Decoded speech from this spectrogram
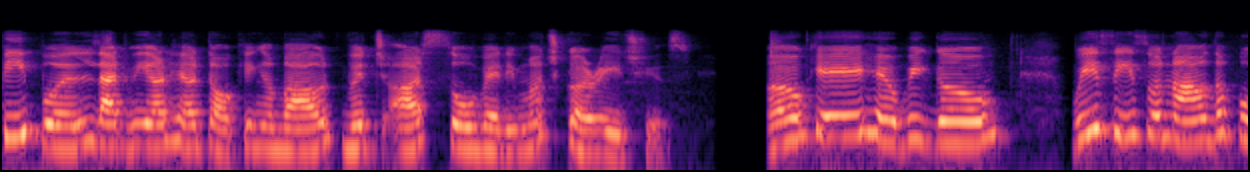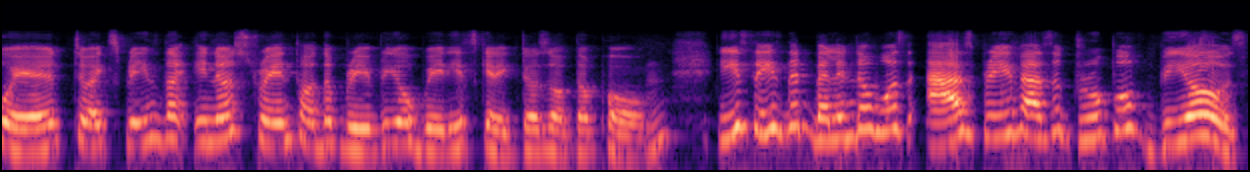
people that we are here talking about which are so very much courageous. Okay here we go We see, so now the poet explains the inner strength or the bravery of various characters of the poem. He says that Belinda was as brave as a group of bears,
